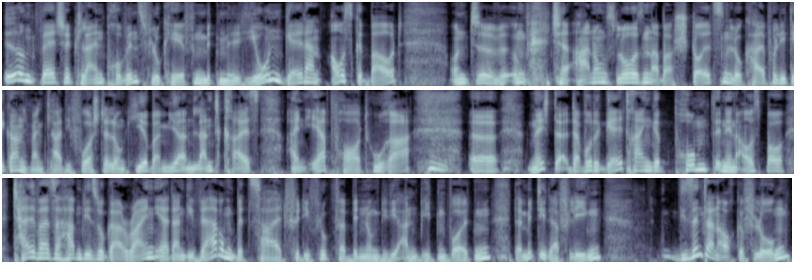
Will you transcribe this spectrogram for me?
irgendwelche kleinen Provinzflughäfen mit Millionen Geldern ausgebaut und äh, irgendwelche ahnungslosen, aber stolzen Lokalpolitikern, ich meine klar, die Vorstellung hier bei mir im Landkreis ein Airport, hurra, hm. äh, nicht? Da, da wurde Geld reingepumpt in den Ausbau. Teilweise haben die sogar Ryanair dann die Werbung bezahlt für die Flugverbindung, die die anbieten wollten, damit die da fliegen. Die sind dann auch geflogen.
